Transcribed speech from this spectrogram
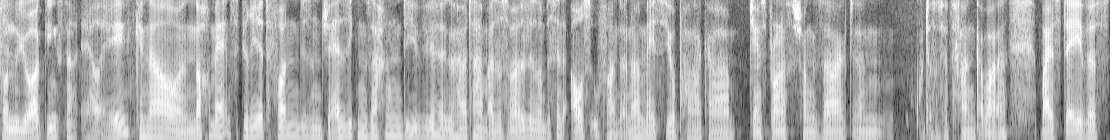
Von New York ging es nach L.A. Genau, noch mehr inspiriert von diesen jazzigen Sachen, die wir gehört haben. Also es war so ein bisschen ausufernder, ne? Maceo Parker, James Brown hast du schon gesagt, ähm, gut, das ist jetzt Funk, aber äh, Miles Davis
